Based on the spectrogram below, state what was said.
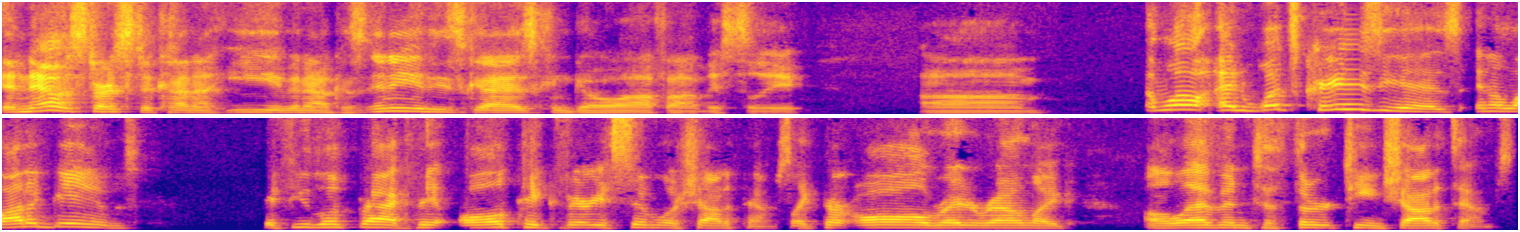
and now it starts to kind of even out because any of these guys can go off, obviously. Um, well, and what's crazy is in a lot of games, if you look back, they all take very similar shot attempts. Like they're all right around like 11 to 13 shot attempts.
